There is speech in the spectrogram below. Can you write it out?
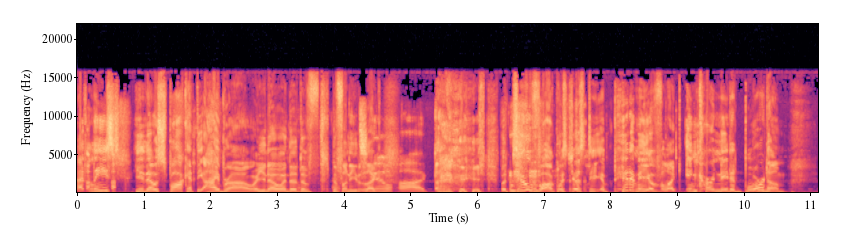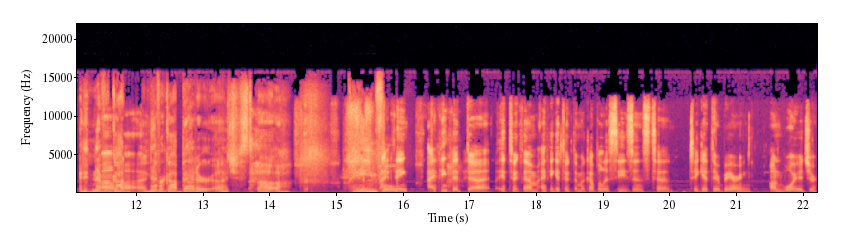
At least, you know, Spock had the eyebrow, you know, and the the, the funny like. Tuvok. but Tuvok was just the epitome of like incarnated boredom, and it never Oh got my. never got better. It's just uh, painful. I think I think that uh, it took them. I think it took them a couple of seasons to to get their bearing on Voyager.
